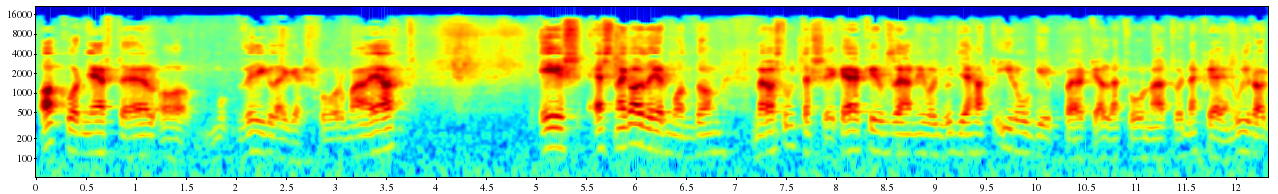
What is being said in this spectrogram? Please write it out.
akkor nyerte el a végleges formáját, és ezt meg azért mondom, mert azt úgy tessék elképzelni, hogy ugye hát írógéppel kellett volna, hát, hogy ne kelljen újra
